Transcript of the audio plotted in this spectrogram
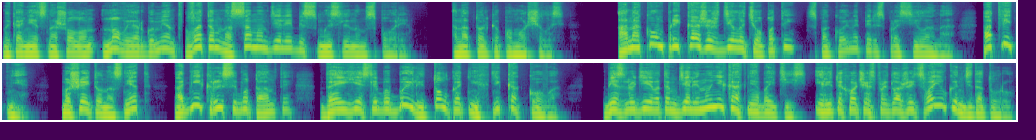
Наконец нашел он новый аргумент в этом на самом деле бессмысленном споре. Она только поморщилась. «А на ком прикажешь делать опыты?» — спокойно переспросила она. «Ответь мне. Мышей-то у нас нет. Одни крысы-мутанты. Да и если бы были, толку от них никакого. Без людей в этом деле ну никак не обойтись. Или ты хочешь предложить свою кандидатуру?»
